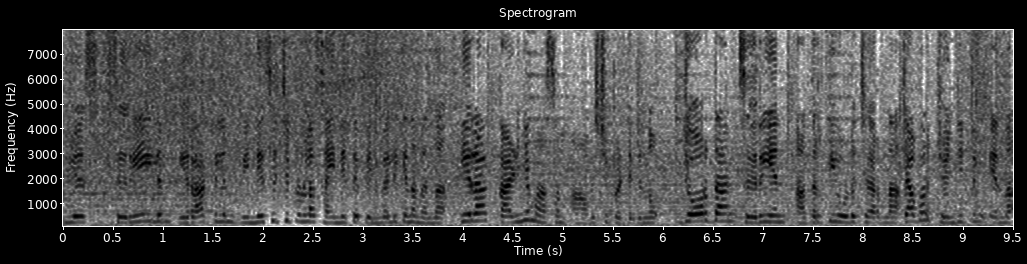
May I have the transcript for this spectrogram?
യു എസ് സിറിയയിലും ഇറാഖിലും വിന്യസിച്ചിട്ടുള്ള സൈന്യത്തെ പിൻവലിക്കണമെന്ന് ഇറാഖ് കഴിഞ്ഞ മാസം ആവശ്യപ്പെട്ടിരുന്നു. ജോർദാൻ സിറിയൻ അതിർത്തിയോട് ചേർന്ന ടവർ ട്വന്റി ടു എന്ന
